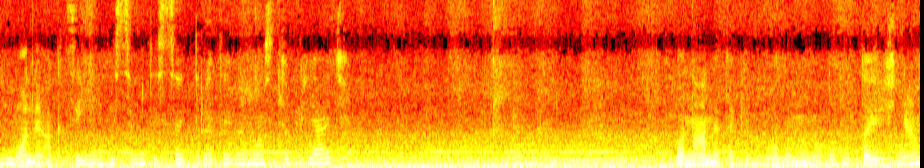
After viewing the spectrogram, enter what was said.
Лимони акційні 83,95. Банани так і були минулого тижня.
